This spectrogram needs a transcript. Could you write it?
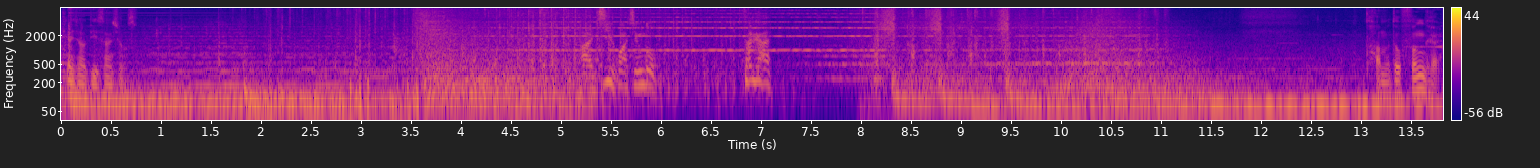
天晓第三小组。按计划行动，散开。都分开了。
